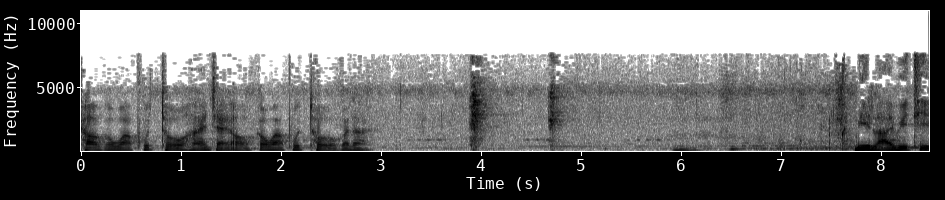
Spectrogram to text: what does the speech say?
เข้าก็ว่าพุทโธหายใจออกก็ว่าพุทโธก็ได้ มีหลายวิธี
